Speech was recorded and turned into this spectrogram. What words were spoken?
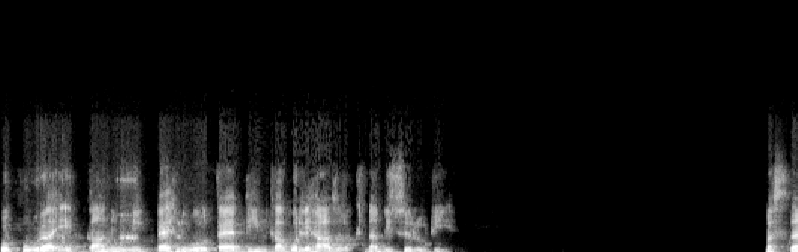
وہ پورا ایک قانونی پہلو ہوتا ہے، دین کا وہ لحاظ رکھنا بھی ضروری ہے۔ مثلا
